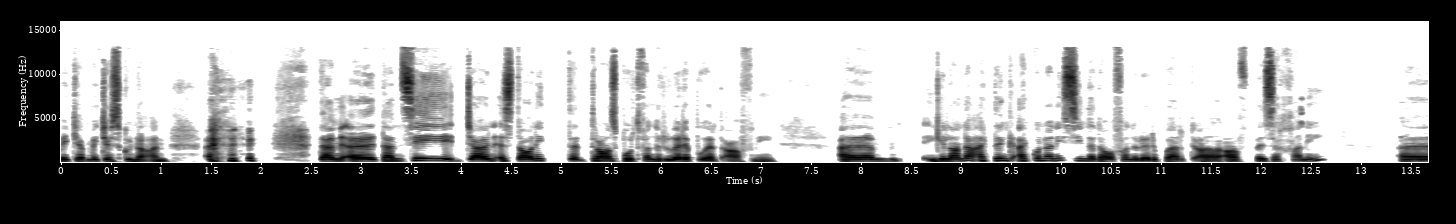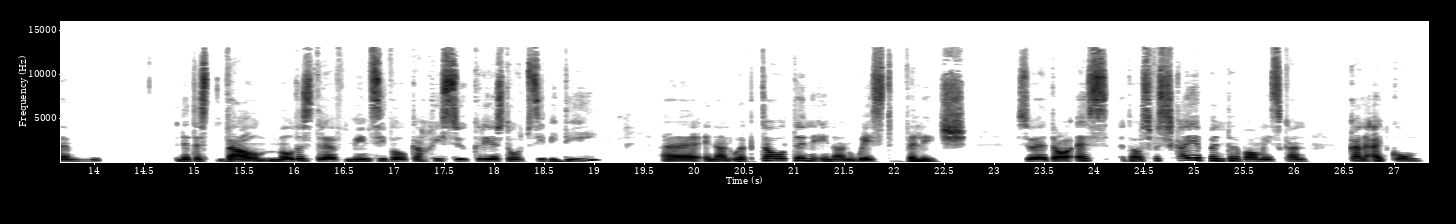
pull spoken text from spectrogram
met jou met jou skoene aan. dan uh dan sê Joan is daar nie transport van Rodepoort af nie. Ehm um, Jolanda, ek dink ek kon nou nie sien dat daar van Rodepoort uh, af besig gaan nie. Ehm um, dit is wel Mildersdrift, Munisipal, Kagiso, Kreeusdorp CBD, uh en dan ook Talton en dan West Village. So daar is daar's verskeie punte waar mens kan kan uitkom.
